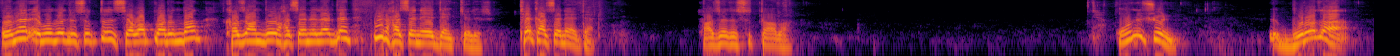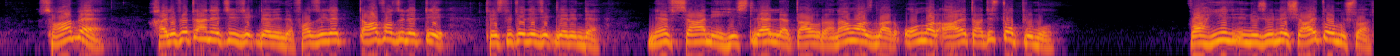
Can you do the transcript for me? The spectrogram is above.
Ömer Ebu Bekir Sıddık'ın sevaplarından kazandığı hasenelerden bir haseneye denk gelir. Tek hasene eder. Hazreti Sıddık'a bak. Onun için e, burada sahabe halifetan edeceklerinde, fazilet, daha faziletli tespit edeceklerinde nefsani hislerle davranamazlar. Onlar ayet hadis toplumu. Vahyin nüzulüne şahit olmuşlar.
